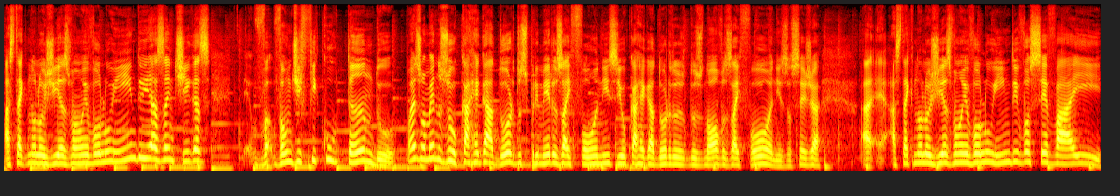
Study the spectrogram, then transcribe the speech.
as tecnologias vão evoluindo e as antigas vão dificultando mais ou menos o carregador dos primeiros iPhones e o carregador do- dos novos iPhones, ou seja, as tecnologias vão evoluindo e você vai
